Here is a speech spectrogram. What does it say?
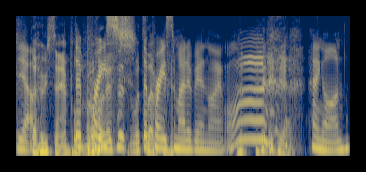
Yeah. The who sampled. The what is priest, it? What's the that? priest might have been like, "What? yeah. Hang on.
